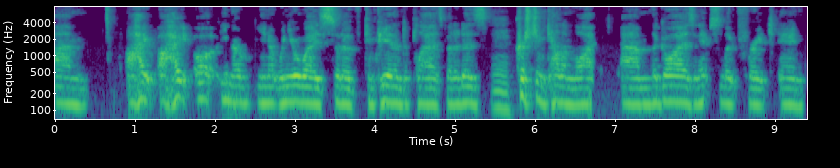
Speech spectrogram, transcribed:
Um, I hate, I hate, oh, you know, you know, when you always sort of compare them to players, but it is mm. Christian Cullen like. Um, the guy is an absolute freak, and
